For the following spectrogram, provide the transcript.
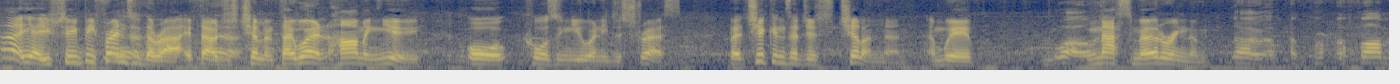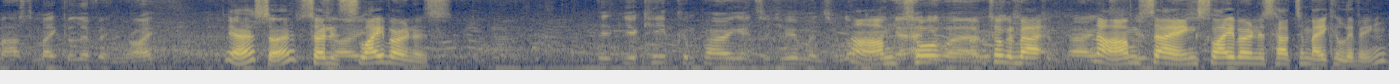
Oh, yeah, you should be friends Yeah, with the rat if they were just chilling. If they weren't harming you or causing you any distress. But chickens are just chilling, man, and we're Well, mass murdering them. no, a, a farmer has to make a living, right? Yeah, so so did So- slave owners. You keep comparing it to humans. No, I'm, talk- I'm talking about. No, I'm humans. saying slave owners had to make a living.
